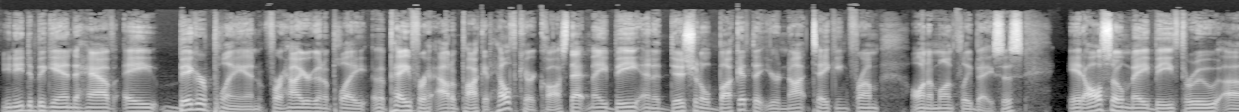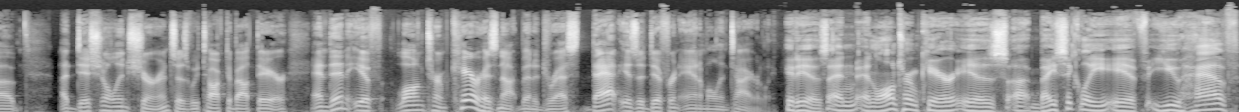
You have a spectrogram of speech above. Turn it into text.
you need to begin to have a bigger plan for how you're going to play, uh, pay for out of pocket healthcare costs. That may be an additional bucket that you're not taking from on a monthly basis. It also may be through uh, additional insurance, as we talked about there. And then if long term care has not been addressed, that is a different animal entirely. It is, and and long term care is uh, basically if you have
